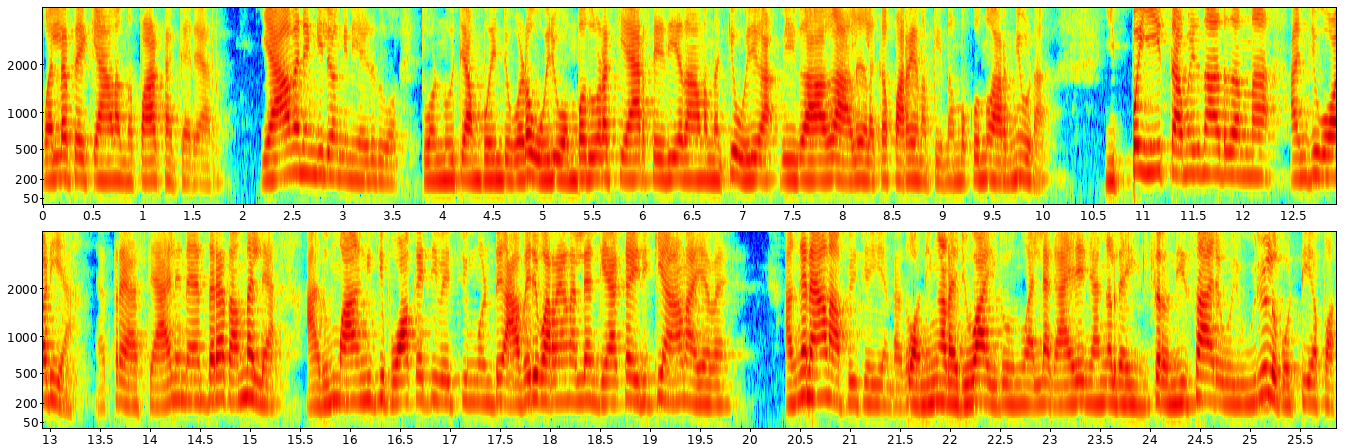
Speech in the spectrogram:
കൊല്ലത്തേക്കാണെന്ന് പാട്ടക്കരാറ് യാവനെങ്കിലും അങ്ങനെ എഴുതുമോ തൊണ്ണൂറ്റമ്പതിന്റെ കൂടെ ഒരു ഒമ്പത് കൂടെ ചേർത്ത് എഴുതിയതാണെന്നൊക്കെ ഒരു വിഭാഗം ആളുകളൊക്കെ പറയണം അപ്പം നമുക്കൊന്നും അറിഞ്ഞുകൂടാ. ഇപ്പം ഈ തമിഴ്നാട് തന്ന അഞ്ചു കോടിയാ. എത്രയാ? സ്റ്റാലിൻ എന്തരാ തന്നല്ല. അതും വാങ്ങിച്ച് പോക്കറ്റ് വെച്ചും കൊണ്ട് അവർ പറയണെല്ലാം കേൾക്കാൻ ഇരിക്കുകയാണ് അയവൻ അങ്ങനെയാണ് അപ്പം ചെയ്യേണ്ടത്. ഓ നിങ്ങളുടെ രൂപ ഇതൊന്നും അല്ല. കാര്യം ഞങ്ങൾ ഇത്ര നിസാര ഒരു ഉരുൾ പൊട്ടിയപ്പോൾ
